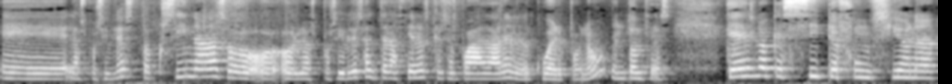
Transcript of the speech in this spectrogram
eh, las posibles toxinas o, las posibles alteraciones que se pueda dar en el cuerpo. ¿no? Entonces, ¿qué es lo que sí que funciona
